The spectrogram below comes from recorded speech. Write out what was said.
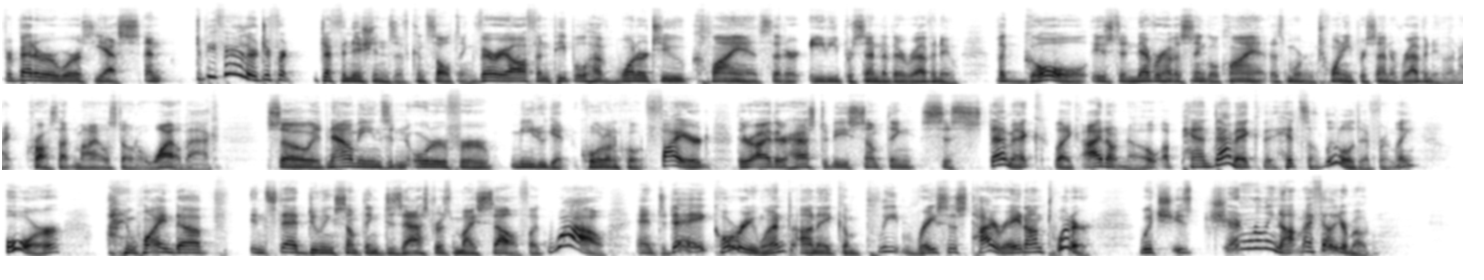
For better or worse, yes. And to be fair, there are different definitions of consulting. Very often, people have one or two clients that are 80% of their revenue. The goal is to never have a single client that's more than 20% of revenue. And I crossed that milestone a while back. So it now means that in order for me to get quote unquote fired, there either has to be something systemic, like, I don't know, a pandemic that hits a little differently, or I wind up instead doing something disastrous myself. Like, wow. And today, Corey went on a complete racist tirade on Twitter, which is generally not my failure mode.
